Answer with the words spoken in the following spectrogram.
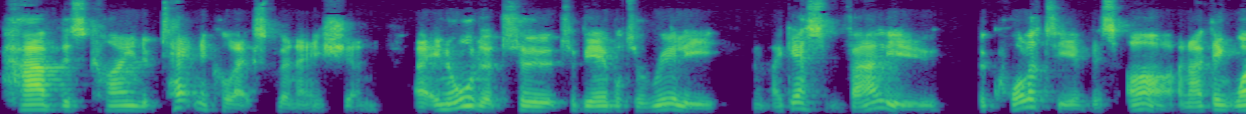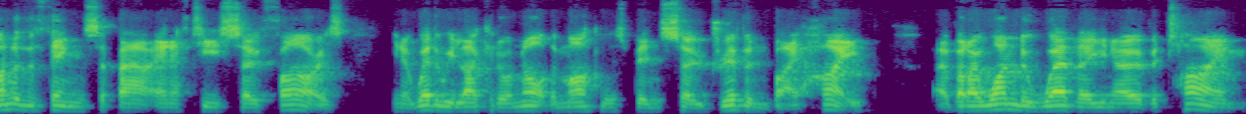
have this kind of technical explanation uh, in order to to be able to really, I guess, value the quality of this art. And I think one of the things about NFTs so far is, you know, whether we like it or not, the market has been so driven by hype. Uh, but I wonder whether, you know, over time,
